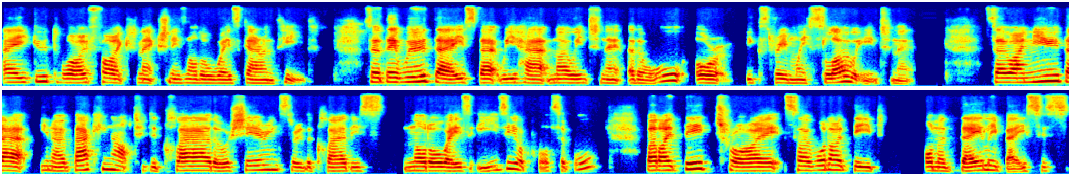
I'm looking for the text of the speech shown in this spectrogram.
a good Wi-Fi connection is not always guaranteed. So there were days that we had no internet at all or extremely slow internet. So I knew that, you know, backing up to the cloud or sharing through the cloud is not always easy or possible. But I did try. So what I did on a daily basis,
